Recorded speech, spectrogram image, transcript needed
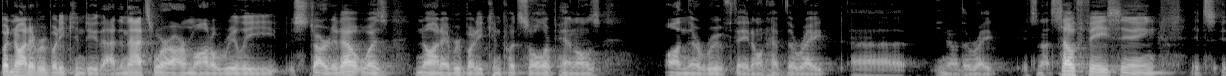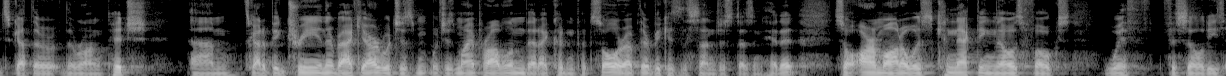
but not everybody can do that and that's where our model really started out was not everybody can put solar panels on their roof they don't have the right uh, you know the right it's not south facing it's it's got the the wrong pitch um, it's got a big tree in their backyard which is which is my problem that i couldn't put solar up there because the sun just doesn't hit it so our model was connecting those folks with facilities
